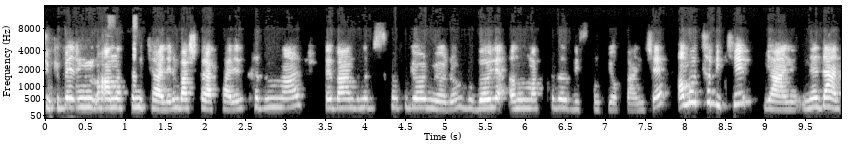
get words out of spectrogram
Çünkü benim anlattığım hikayelerin baş karakterleri kadınlar ve ben bunda bir sıkıntı görmüyorum. Bu böyle anılmakta da bir sıkıntı yok bence. Ama tabii ki yani neden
